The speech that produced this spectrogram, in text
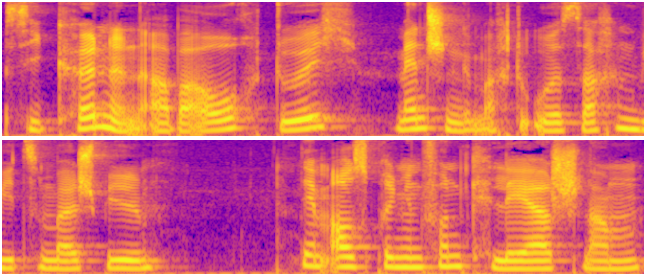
Sie können aber auch durch menschengemachte Ursachen, wie zum Beispiel dem Ausbringen von Klärschlamm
